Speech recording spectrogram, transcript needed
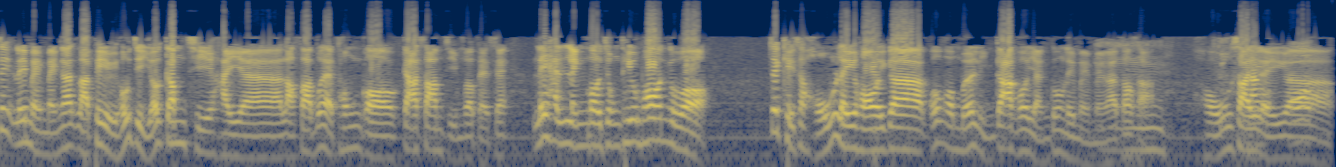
即你明唔明啊？嗱，譬如好似如果今次係誒、呃立法會係通過加三至五個 percent，你係另外仲跳 point 嘅喎，即係其實好厲害㗎。嗰、個每一年加嗰個人工，你明唔明啊？Doctor，嗯好犀利㗎。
